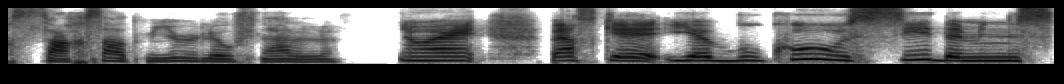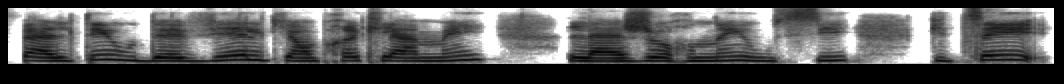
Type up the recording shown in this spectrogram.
s'en ressentent mieux là, au final. Oui, parce qu'il y a beaucoup aussi de municipalités ou de villes qui ont proclamé la journée aussi. Puis, tu sais,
